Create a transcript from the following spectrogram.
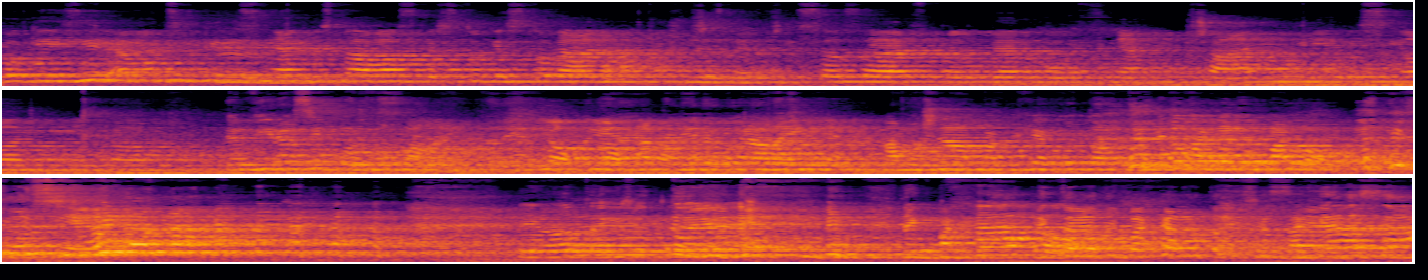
jako gejzír emocí, který se nějak dostává skrz to gesto ven, ať už přes přísaze, v kletbě nebo v nějakém přání, který je vysílaný někam ten výraz je je, jo, jo, ano, je dokonalý a možná pak jako to, že by to takhle dopadlo. jo, takže to je, tak bacha. Tak to je to bacha na to. Bacha na.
